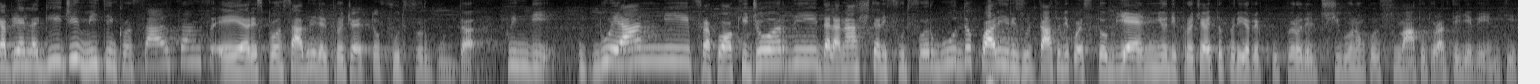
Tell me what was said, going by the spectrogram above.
Gabriella Ghigi, Meeting Consultants e responsabile del progetto Food for Good. Quindi due anni, fra pochi giorni, dalla nascita di Food for Good, qual è il risultato di questo biennio di progetto per il recupero del cibo non consumato durante gli eventi?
